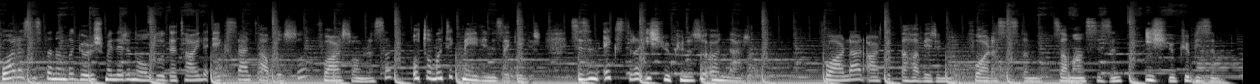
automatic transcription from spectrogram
Fuar asistanında görüşmelerin olduğu detaylı Excel tablosu fuar sonrası otomatik mailinize gelir. Sizin ekstra iş yükünüzü önler. Fuarlar artık daha verimli. Fuar asistanı, zaman sizin, iş yükü bizim.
